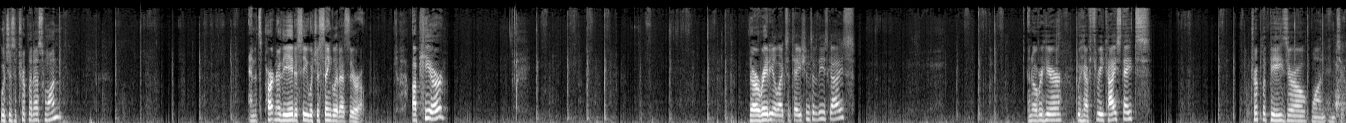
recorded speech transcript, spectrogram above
which is a triplet S1. And its partner, the eta c, which is singlet S0. Up here, there are radial excitations of these guys. And over here, we have three chi states triplet P, 0, 1, and 2. And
